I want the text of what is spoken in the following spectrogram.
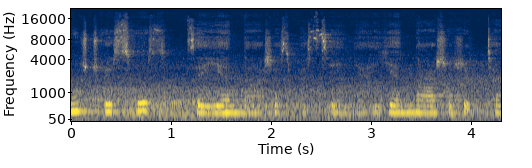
Тому що Ісус це є наше спасіння, є наше життя.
